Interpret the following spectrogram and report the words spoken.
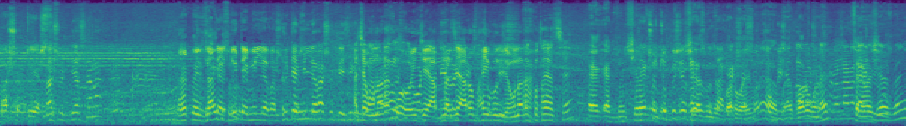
বাষট্টি আসছে। বাষট্টি আছে না? দুইটা- মিললে বাষট্টি দুইটা মিললে বাষট্টি আছে আচ্ছা ওনারা ওই যে আপনার যে আরও ভাই বোন যে ওনারা কোথায় আছে? এক- একজন সিরাজগঞ্জ 124 এর সিরাজগঞ্জ বড় ভাই মানে, বড় বোনের সিরাজগঞ্জ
